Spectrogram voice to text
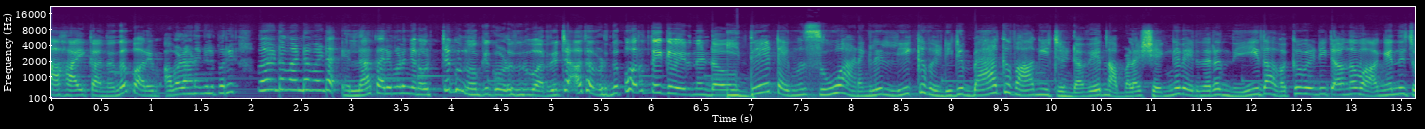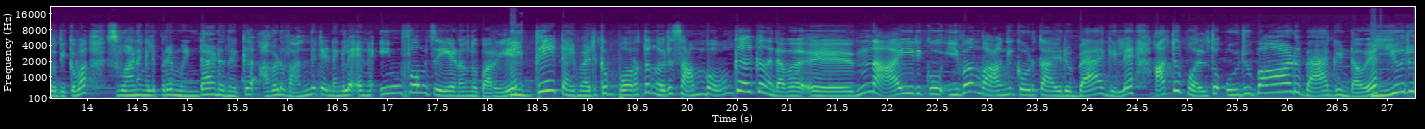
സഹായിക്കാമെന്ന് പറയും. അവളാണെങ്കിൽ പറയും വേണ്ട വേണ്ട വേണ്ട. എല്ലാ കാര്യങ്ങളും ഞാൻ ഒറ്റയ്ക്ക് നോക്കിക്കോളൂ എന്ന് പറഞ്ഞിട്ട് അത് അവിടുന്ന് പുറത്തേക്ക് വരുന്നുണ്ടോ? ഇതേ ടൈം സൂ ആണെങ്കിൽ ലീക്ക് വേണ്ടിയിട്ട് ബാഗ് വാങ്ങിയിട്ടുണ്ട് വാങ്ങിയിട്ടുണ്ടാവേ. നമ്മളെ ഷെങ് വരുന്നവരെ നീ ഇത് അവക്ക് വേണ്ടിയിട്ടാണ് വാങ്ങിയെന്ന് ചോദിക്കുമ്പോൾ സൂ ഇപ്പം മിണ്ടാണ്ട് നിൽക്ക് അവൾ വന്നിട്ടുണ്ടെങ്കിൽ എന്നെ ഇൻഫോം ചെയ്യണമെന്ന് പറയും. ഇതേ ടൈം ആയിരിക്കും പുറത്തുനിന്ന് ഒരു സംഭവം കേൾക്കുന്നുണ്ടാവുക എന്നായിരിക്കും ഇവൻ വാങ്ങിക്കൊടുത്ത ആ ഒരു ബാഗിലെ അതുപോലത്തെ ഒരുപാട് ബാഗ് ഉണ്ടാവേ ഈ ഒരു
